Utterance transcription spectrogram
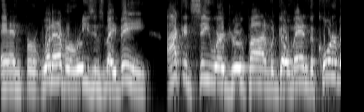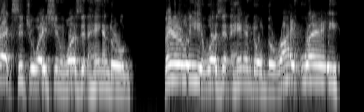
and for whatever reasons may be, I could see where Drew Pyne would go. Man, the quarterback situation wasn't handled fairly. It wasn't handled the right way.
